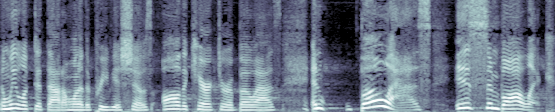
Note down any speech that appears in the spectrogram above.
And we looked at that on one of the previous shows, all the character of Boaz. And Boaz is symbolic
